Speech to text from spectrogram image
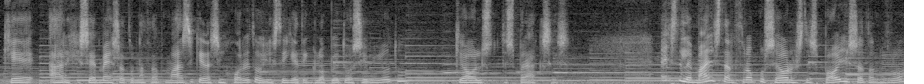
Και άρχισε μέσα του να θαυμάζει και να συγχωρεί το ληστή για την κλοπή του ασημείου του και όλες του τις πράξεις. Έστειλε μάλιστα ανθρώπους σε όλες τις πόλεις να τον βρουν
